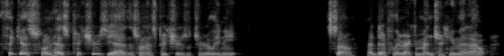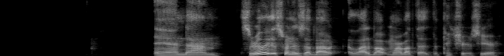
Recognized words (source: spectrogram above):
I think this one has pictures. Yeah, this one has pictures, which are really neat. So I definitely recommend checking that out. And um, so really, this one is about a lot about more about the the pictures here,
